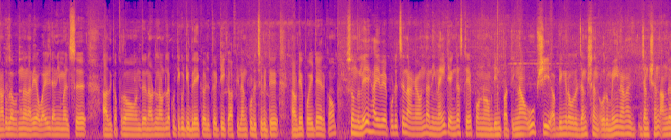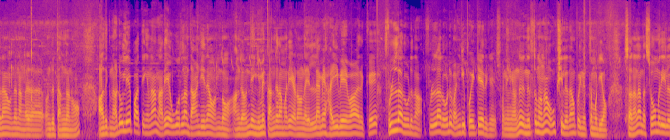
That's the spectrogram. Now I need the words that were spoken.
நடுவில் வந்து நிறைய வைல்டு அனிமல்ஸு அதுக்கப்புறம் வந்து நடுவில் நடுவில் குட்டி குட்டி பிரேக் எடுத்து டீ காஃபிலாம் குடிச்சிக்கிட்டு அப்படியே போயிட்டே இருக்கோம். ஸோ அந்த லே ஹைவே பிடிச்சி நாங்கள் வந்து அன்றைக்கி நைட் எங்கே ஸ்டே பண்ணோம் அப்படின்னு பார்த்தீங்கன்னா ஊப்ஷி அப்படிங்கிற ஒரு ஜங்ஷன் ஒரு மெயினான ஜங்ஷன் அங்கே தான் வந்து நாங்கள் வந்து தங்கணும். அதுக்கு நடுவுலேயே பார்த்தீங்கன்னா நிறைய ஊர்லாம் தாண்டி தான் வந்தோம். அங்கே வந்து எங்கேயுமே தங்குற மாதிரி இடம் இல்லை. எல்லாமே ஹைவேவாக இருக்குது ஃபுல்லாக ரோடு தான். ஃபுல்லாக ரோடு வண்டி போயிட்டே இருக்குது ஸோ நீங்கள் வந்து நிறுத்தணும்னா ஊப்சியில் தான் போய் நிறுத்த முடியும். ஸோ அதனால் அந்த சோமதியில்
